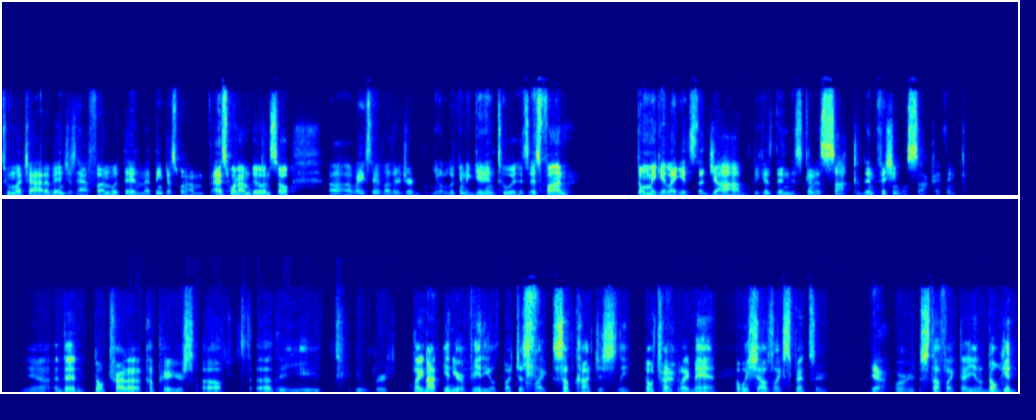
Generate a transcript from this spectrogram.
too much out of it, and just have fun with it. And I think that's what I'm that's what I'm doing. So, uh, like I say, if others are you know looking to get into it, it's it's fun don't make it like it's a job because then it's gonna suck. Then fishing will suck. I think. Yeah, and then don't try to compare yourself to the YouTubers. Like not in your videos, but just like subconsciously. Don't try to be like, man, I wish I was like Spencer. Yeah. Or stuff like that. You know, don't get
